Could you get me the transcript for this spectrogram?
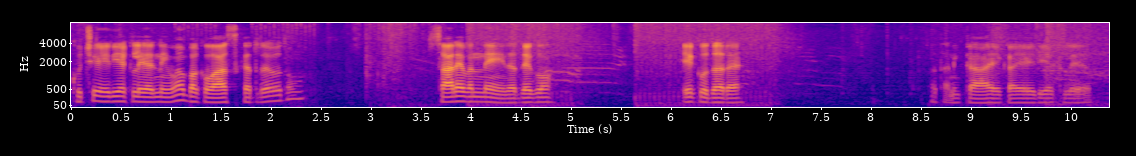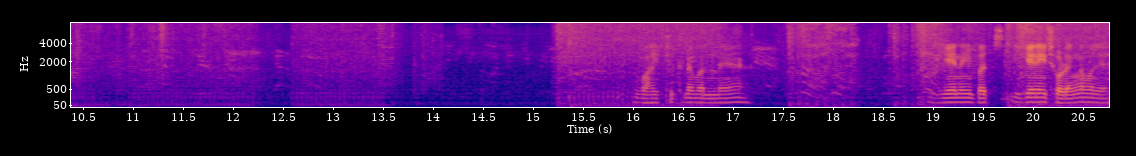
कुछ एरिया क्लियर नहीं हुआ, बकवास कर रहे हो तुम? सारे बंदे हैं इधर, देखो। एक उधर है। पता नहीं कहा है का एरिया क्लियर भाई, कितने बंदे हैं। ये नहीं बच, ये नहीं छोड़ेंगे मुझे।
